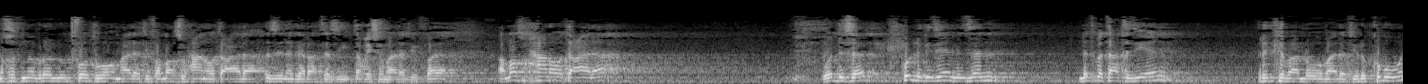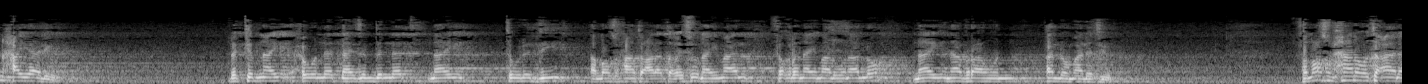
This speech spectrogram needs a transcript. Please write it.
ንኽትነብረሉ ትፈትዎ ማለት እዩ ኣላ ስብሓን ወተላ እዚ ነገራት እዚ ጠቒሱ ማለት እዩ ኣላ ስብሓን ወተላ ወዲ ሰብ ኩሉ ግዜ ምዘን ንጥብታት እዚአን ርክብ ኣለዎ ማለት እዩ ርክቡ እውን ሓያል እዩ ርክብ ናይ ሕውነት ናይ ዝምድነት ናይ ትውልዲ ኣላ ስብሓን ተላ ጠቒሱ ናይ ማል ፍቕሪ ናይ ማል እውን ኣሎ ናይ ናብራ እውን ኣሎ ማለት እዩ ላ ስብሓን ወተላ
